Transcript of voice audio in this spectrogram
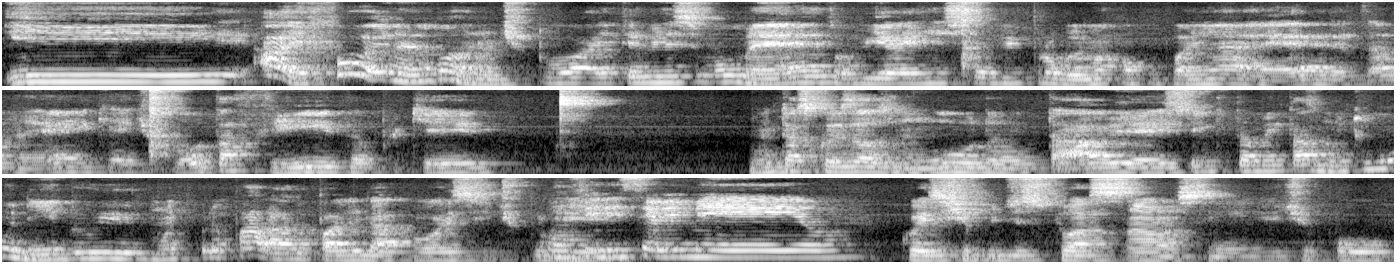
E aí foi, né, mano? Tipo, aí teve esse momento, e aí a gente teve problema com a companhia aérea também, que é tipo outra fita, porque muitas coisas mudam e tal, e aí você tem que também estar tá muito munido e muito preparado para lidar com esse tipo Conferir de. Conferir seu e-mail. Com esse tipo de situação, assim, de tipo.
